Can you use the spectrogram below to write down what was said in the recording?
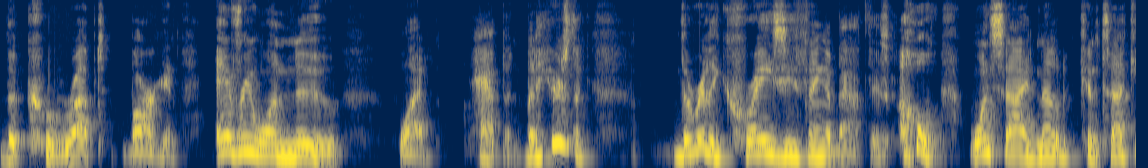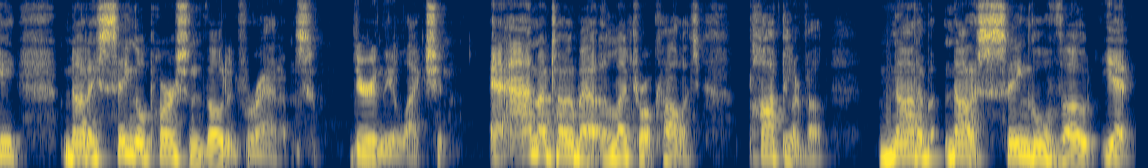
the corrupt bargain. Everyone knew what happened. But here's the the really crazy thing about this. Oh, one side note Kentucky, not a single person voted for Adams during the election. And I'm not talking about electoral college, popular vote. Not a, not a single vote, yet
